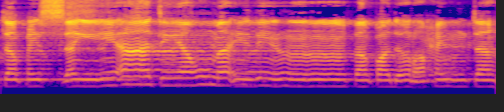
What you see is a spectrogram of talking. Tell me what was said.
تق السيئات يومئذ فقد رحمته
